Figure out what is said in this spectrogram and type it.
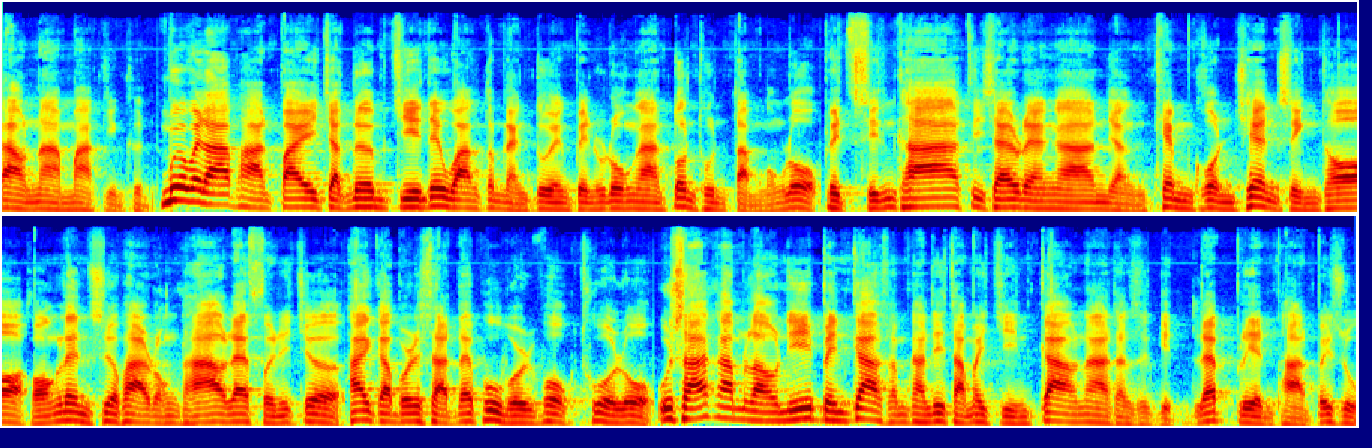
ก้าวหน้ามากยิ่งขึ้น เมื่อเวลาผ่านไปจากเดิมจีนได้วางตำแหน่งตัวเองเป็นโรงงานต้นทุนต่ำของโลก ผลิตสินค้าที่ใช้แรงงานอย่างเข้มข้นเช่น สิ่งทอของเล่นเสื้อผ้ารองเท้า และเฟอร์นิเจอร์ ให้กับบริษัทและผู้บริโภคทั่วโลก อุตสาหกรรมเหล่านี้เป็นก้าวสำคัญที่ทำให้จีนก้าวหน้าทางเศรษฐกิจ และเปลี่ยนผ่านไปสู่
